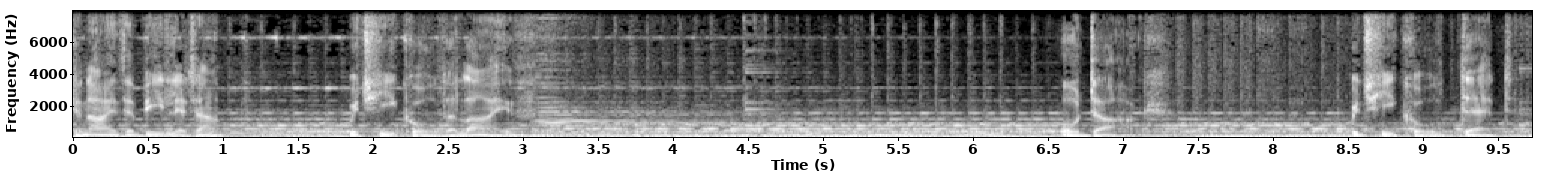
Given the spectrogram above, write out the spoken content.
can either be lit up, which he called alive, or dark, which he called dead.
